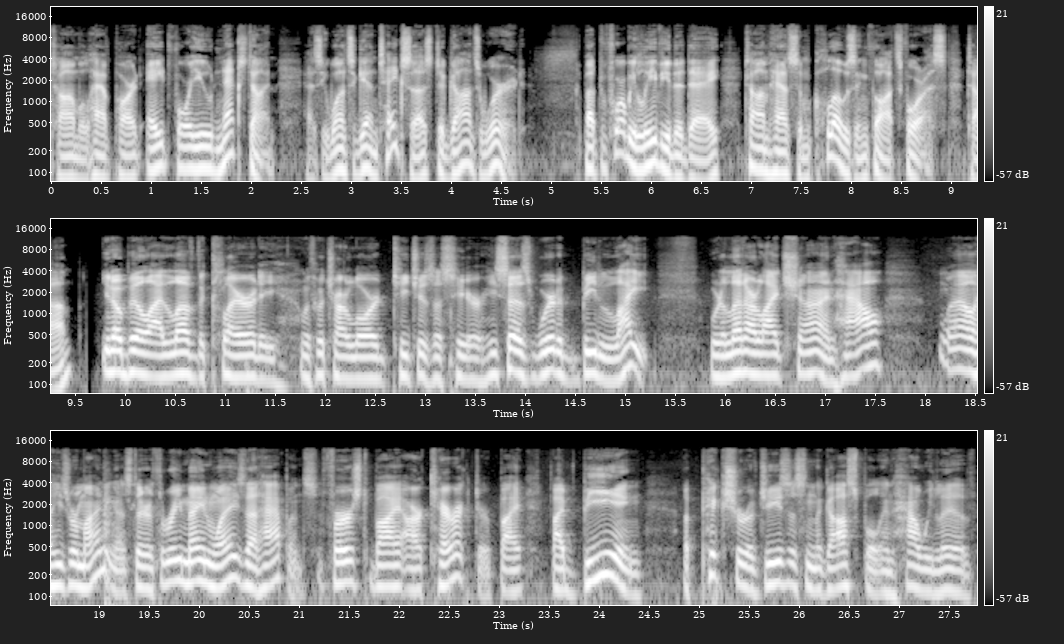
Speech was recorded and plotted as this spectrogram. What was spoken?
Tom will have part 8 for you next time as he once again takes us to God's Word. But before we leave you today, Tom has some closing thoughts for us. Tom? You know, Bill, I love the clarity with which our Lord teaches us here. He says we're to be light, we're to let our light shine. How? Well, he's reminding us there are three main ways that happens. First, by our character, by, by being a picture of Jesus and the gospel in how we live.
